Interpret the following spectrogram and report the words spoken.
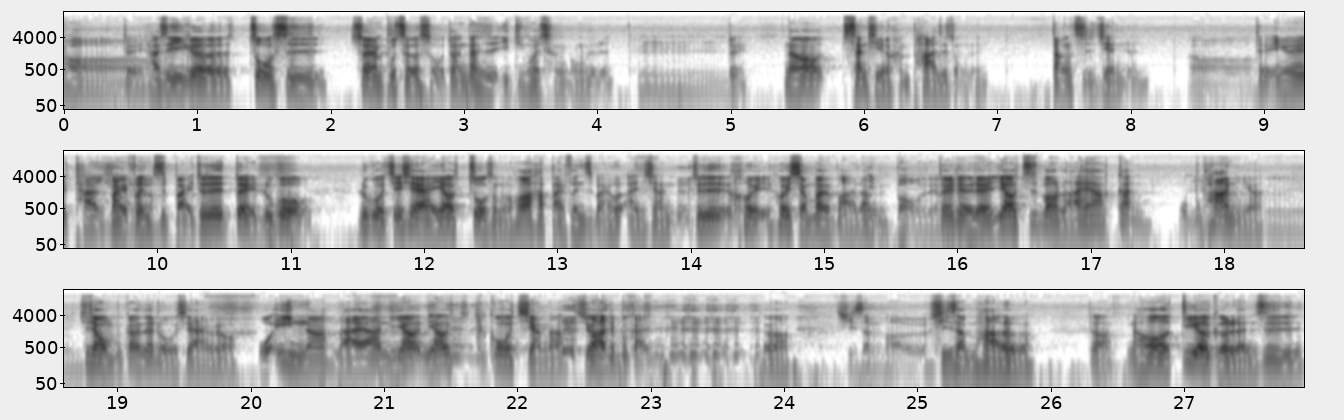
哦，对他是一个做事虽然不择手段，但是一定会成功的人。嗯对然后三体人很怕这种人当执剑人，哦，对，因为他百分之百就是对，如果如果接下来要做什么的话，他百分之百会按下，就是会会想办法让爆，对对对，要自爆来啊，干，我不怕你啊。嗯，就像我们刚刚在楼下有没有？我硬啊，来啊，你要你要跟我讲啊，结果他就不敢，对吧？欺善怕恶，欺善怕恶，对吧？然后第二个人是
